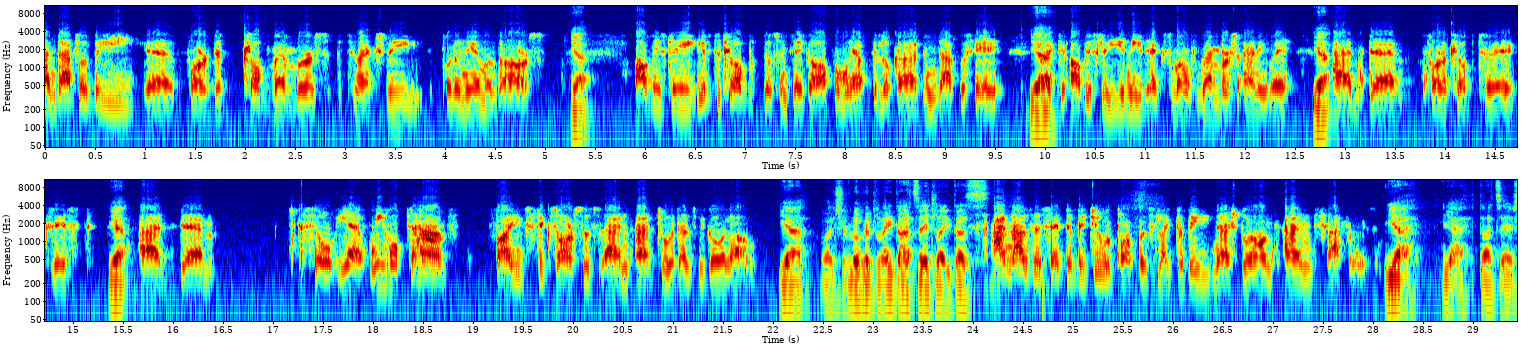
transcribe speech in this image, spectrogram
and that will be uh, for the club members to actually put a name on the horse. Yeah. Obviously, if the club doesn't take off, and we have to look at it in that way, yeah, like obviously you need X amount of members anyway, Yeah. and um, for a club to exist, Yeah. and um, so yeah, we hope to have five, six horses and add to it as we go along. yeah. Well, should look at like that's it. Like that's And as I said, there'll be dual purpose, like there'll be national hunt and flat racing. yeah, yeah. That's it.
